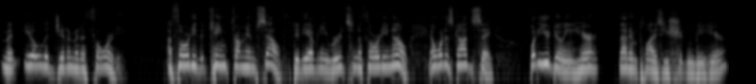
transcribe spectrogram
meant illegitimate authority, authority that came from Himself. Did He have any roots in authority? No. And what does God say? What are you doing here? That implies He shouldn't be here.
